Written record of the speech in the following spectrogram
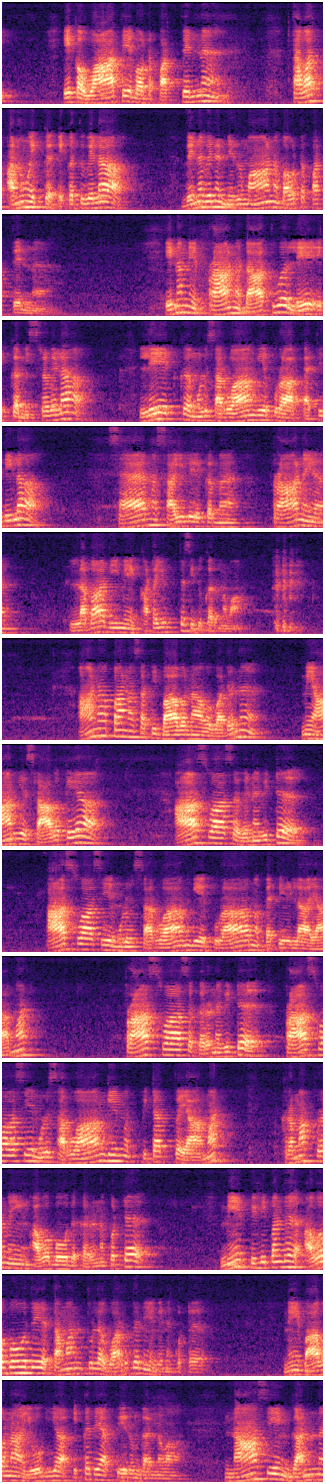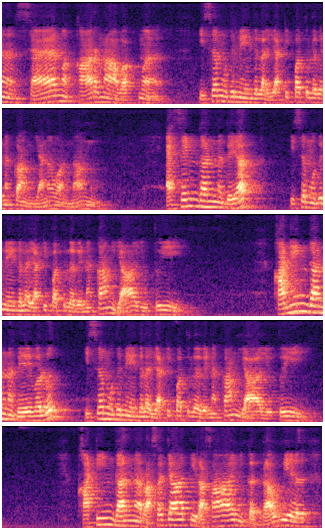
ඒක වාතය බවට පත් වෙන්න තවත් අණු එක්ක එකතු වෙලා වෙන වෙන නිර්මාණ බවට පත් වෙන්න. එනම් මේ ප්‍රාණ ධාතුව ලේ එක්ක මිශ්‍ර වෙලා ලේ එක්ක මුළු සර්වාංගය පුරා පැතිරිලා සෑම සෛලයකම ප්‍රාණය ලබා දීමේ කටයුත්ත සිදු කරනවා. ආනාපාන සති භාවනාව වඩන මේ ආර්ය ශ්‍රාවකයා ආස්වාස වෙන විට ආස්වාසයේ මුළු සර්වාංගයේ පුරාම පැතිරිලා යාමත් ප්‍රාස්වාස කරන විට ප්‍රාස්වාසයේ මුළු සර්වාංගයෙන්ම පිටත්ව යාමත් ක්‍රමක්‍රමයෙන් අවබෝධ කරනකොට මේ පිළිබඳ අවබෝධය Taman තුල වර්ධනය වෙනකොට මේ භාවනා යෝගියා එක දෙයක් තේරුම් ගන්නවා. නාසයෙන් ගන්න සෑම කාරණාවක්ම ඉස මුදුනේ ඉඳලා යටිපතුල වෙනකන් යනවා නම් ඇසෙන් ගන්න දෙයත් ඉස මුදුනේ ඉඳලා යටිපතුල වෙනකන් යා යුතුයි. කනෙන් ගන්න දේවලුත් ඉස මුදුනේ ඉඳලා යටිපතුල වෙනකන් යා යුතුයි. කටින් ගන්න රසජාති රසායනික ද්‍රව්‍ය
